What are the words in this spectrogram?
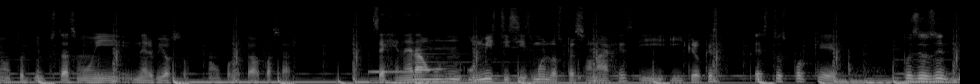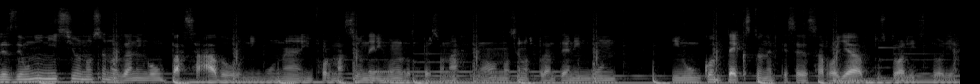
¿no? Todo el tiempo estás muy nervioso, ¿no? Por lo que va a pasar. Se genera un, misticismo en los personajes y, y, creo que esto es porque pues desde, desde, un inicio no se nos da ningún pasado, ninguna información de ninguno de los personajes, ¿no? No se nos plantea ningún, ningún contexto en el que se desarrolla pues, toda la historia.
